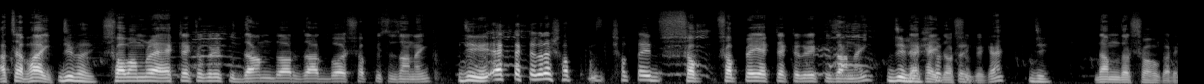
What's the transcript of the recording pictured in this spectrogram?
আচ্ছা ভাই জি ভাই। সব আমরা একটা একটা করে একটু দাম দর জাত বয়স সবকিছু জানাই। জি একটা একটা করে সব সবটাই সব সবটাই একটা একটা করে একটু জানাই জি দেখাই দর্শককে হ্যাঁ? জি। দাম দর সহকারে।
